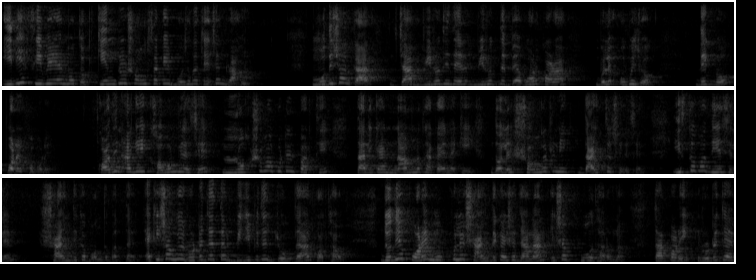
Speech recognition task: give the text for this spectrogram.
ইডি, সিবিআই এর মতো কেন্দ্রীয় সংস্থাকেই বোঝাতে চেয়েছেন রাহুল। মোদী সরকার যা বিরোধীদের বিরুদ্ধে ব্যবহার করা বলে অভিযোগ, দেখব পরের খবরে। কদিন আগেই খবর মিলেছে, লোকসভা ভোটের প্রার্থী তালিকায় নাম না থাকায় নাকি দলের সাংগঠনিক দায়িত্ব ছেড়েছেন। ইস্তফা দিয়েছিলেন সায়ন্তিকা বন্দ্যোপাধ্যায়। একই সঙ্গে রোটে যায় তার বিজেপিতে যোগ দেওয়ার কথাও। যদিও পরে মুখ খুলে সায়ন্তিকা এসে জানান, এসব ভুয়ো ধারণা। তারপরেই রোটে যায়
